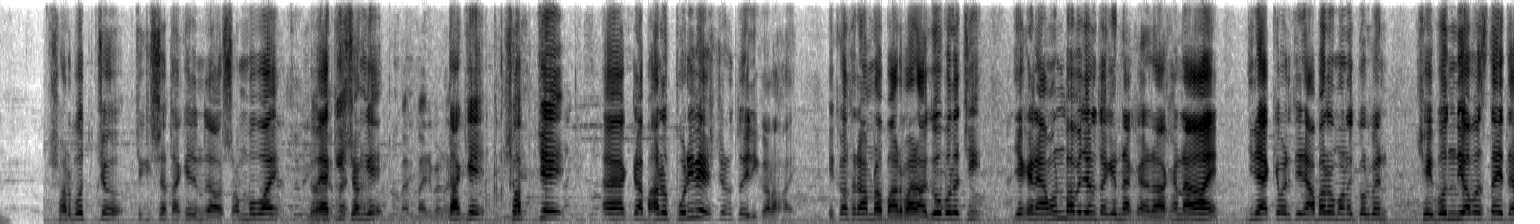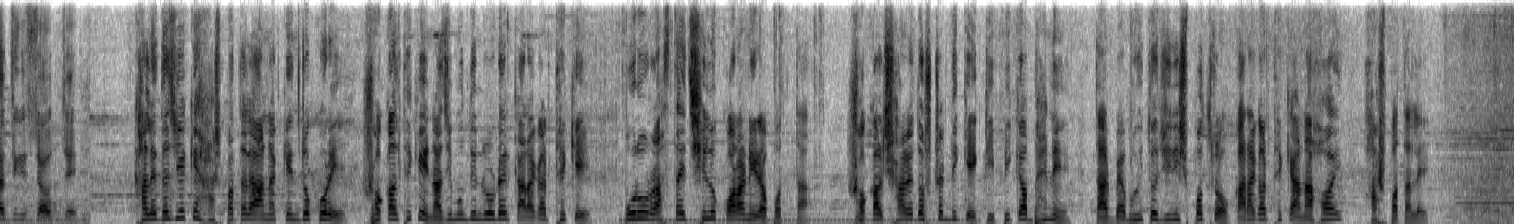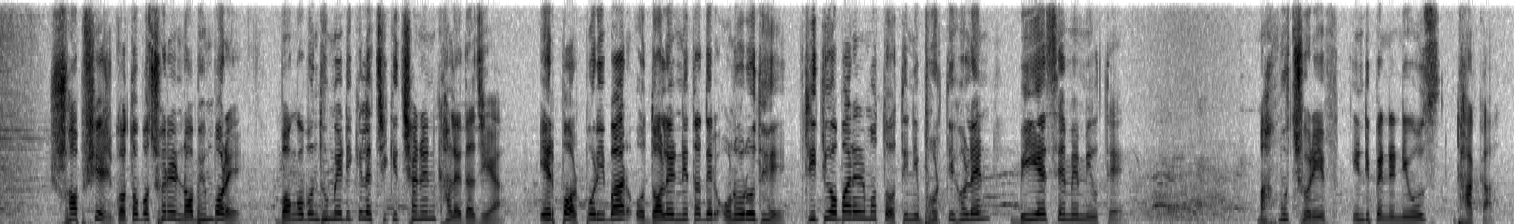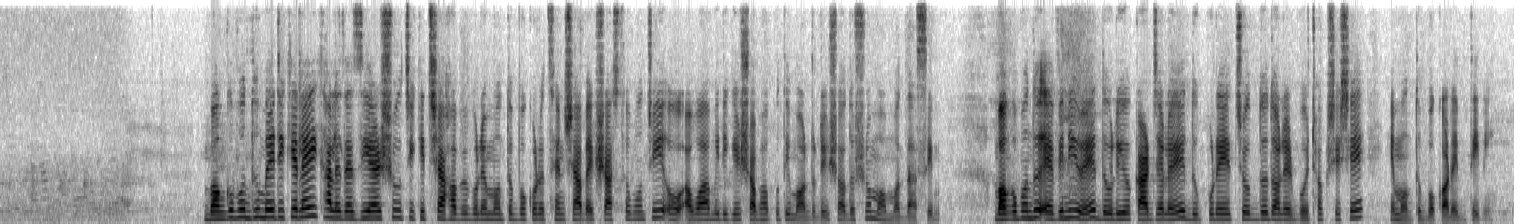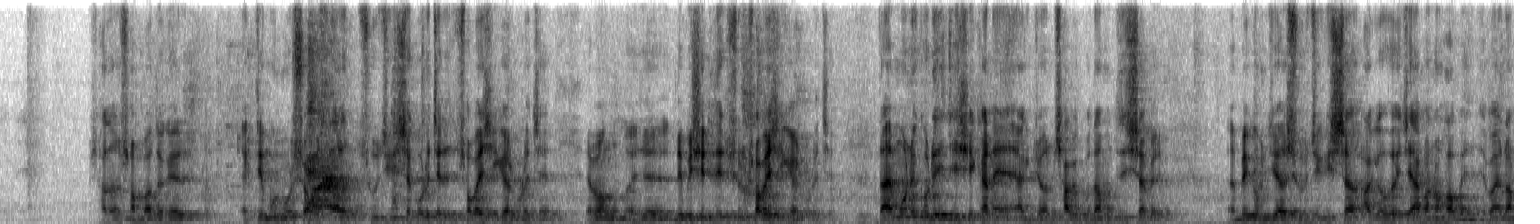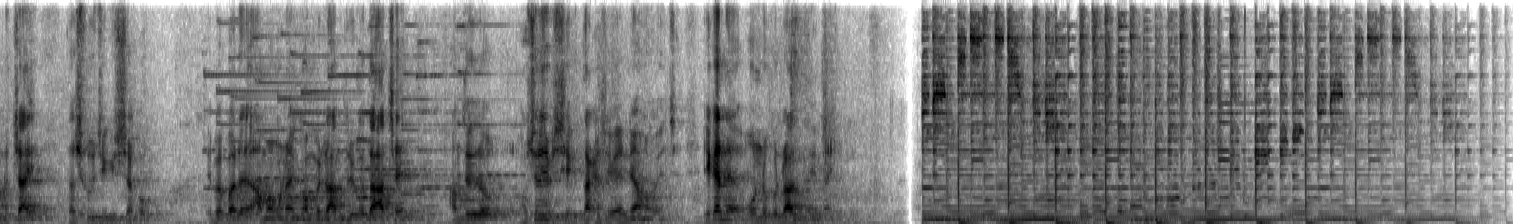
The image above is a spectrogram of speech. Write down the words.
সর্বোচ্চ চিকিৎসা তাকে যেন দেওয়া সম্ভব হয় এবং একই সঙ্গে তাকে সবচেয়ে একটা ভালো পরিবেশ যেন তৈরি করা হয়। এ কথাটা আমরা বারবার আগেও বলেছি যে এখানে এমনভাবে যেন তাকে রাখা না হয়। যিনি একেবারে তিনি আবারও মনে করবেন সেই বন্দি অবস্থায় তার চিকিৎসা হচ্ছে। খালেদা জিয়াকে হাসপাতালে আনা কেন্দ্র করে সকাল থেকে নাজিমুদ্দিন রোডের কারাগার থেকে পুরো রাস্তায় ছিল কড়া নিরাপত্তা। সকাল সাড়ে দশটার দিকে একটি পিকআপ ভ্যানে তার ব্যবহৃত জিনিসপত্র কারাগার থেকে আনা হয় হাসপাতালে। সবশেষ গত বছরের নভেম্বরে বঙ্গবন্ধু মেডিকেলে চিকিৎসা নেন খালেদা জিয়া। এরপর পরিবার ও দলের নেতাদের অনুরোধে তৃতীয়বারের মতো তিনি ভর্তি হলেন বিএসএমএমইউতে। Mahmud Sharif, independent news, Dhaka. Bangabandhu মেডিকেলেই খালেদা জিয়ার সুচিকিৎসা হবে বলে মন্তব্য করেছেন সাবেক স্বাস্থ্যমন্ত্রী ও আওয়ামী লীগের সভাপতি মণ্ডলীর সদস্য মোহাম্মদ নাসিম। বঙ্গবন্ধু এভিনিউয়ে দলীয় কার্যালয়ে দুপুরে চোদ্দ দলের বৈঠক শেষে এ মন্তব্য করেন তিনি। সাধারণ সম্পাদকের একটি মুমূর্ষ অবস্থার সুচিকিৎসা করেছে, সবাই স্বীকার করেছে, এবং ওই যে দেবী সেটি থেকে শুরু সবাই স্বীকার করেছে। তাই মনে করি যে সেখানে একজন সাবেক প্রধানমন্ত্রী হিসাবে, বেগম জিয়ার সুচিকিৎসা আগে হয়েছে, এখনও হবে এবং আমরা চাই তার সুচিকিৎসা হোক। এ ব্যাপারে আমার মনে হয় গভর্নমেন্টের আন্তরিকতা আছে আন্তরিকতা হসে তাকে সেখানে নেওয়া হয়েছে। এখানে অন্য কোনো রাজনীতি নাই।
